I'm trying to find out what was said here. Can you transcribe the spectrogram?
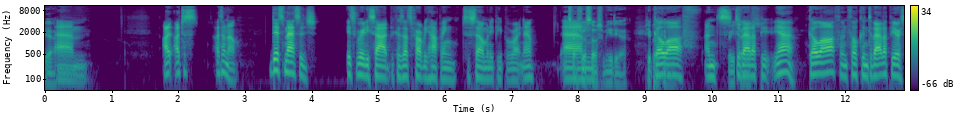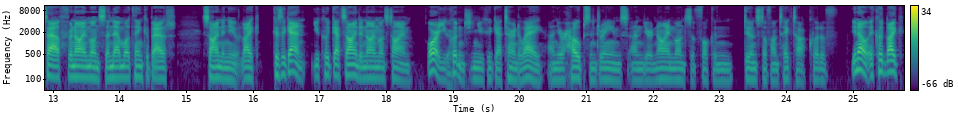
Yeah. Um, I I just I don't know. This message is really sad because that's probably happening to so many people right now. Especially Um, with social media. People go off and develop out. yeah go off and fucking develop yourself for nine months and then we'll think about signing you like because again you could get signed in nine months time Or you Yeah. couldn't, and you could get turned away, and your hopes and dreams and your nine months of fucking doing stuff on TikTok could have, you know, it could like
